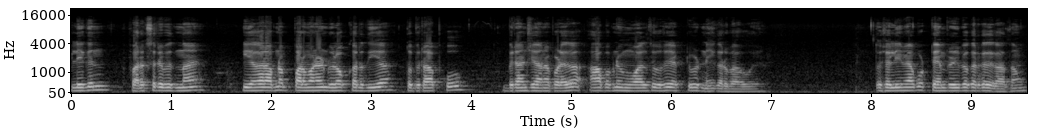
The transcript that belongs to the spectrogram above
लेकिन फ़र्क सिर्फ़ इतना है कि अगर आपने परमानेंट ब्लॉक कर दिया तो फिर आपको ब्रांच जाना पड़ेगा। आप अपने मोबाइल से उसे एक्टिवेट नहीं कर पाओगे। तो चलिए मैं आपको टेम्प्रेरी पर करके दिखाता हूँ।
